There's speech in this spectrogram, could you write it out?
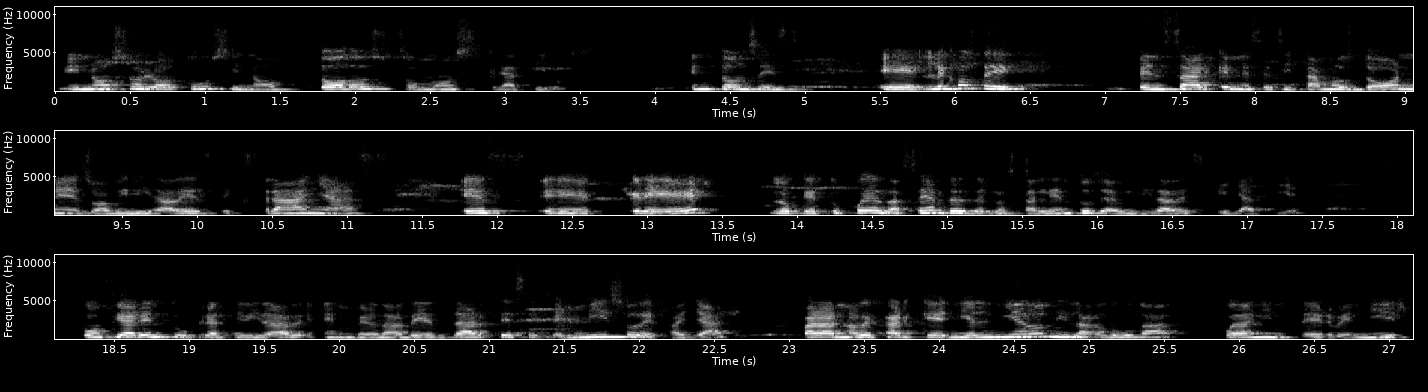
y no solo tú, sino todos somos creativos. Entonces, eh, lejos de pensar que necesitamos dones o habilidades extrañas, es eh, creer lo que tú puedes hacer desde los talentos y habilidades que ya tienes. Confiar en tu creatividad en verdad es darte ese permiso de fallar para no dejar que ni el miedo ni la duda puedan intervenir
